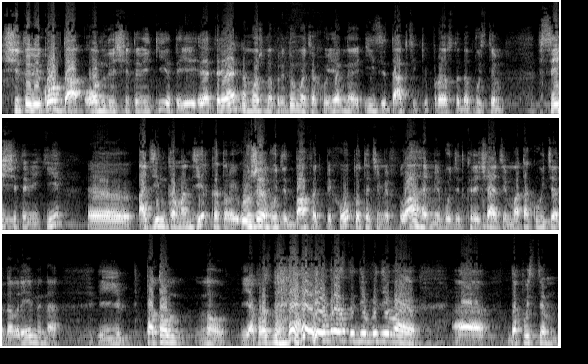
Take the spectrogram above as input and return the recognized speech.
щитовиков, да, он ли щитовики, это, это реально можно придумать охуенные изи тактики. Просто, допустим, все щитовики, э, один командир, который уже будет бафать пехоту вот этими флагами, будет кричать им атакуйте одновременно. И потом, ну, я просто, я просто не понимаю. Э, допустим,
